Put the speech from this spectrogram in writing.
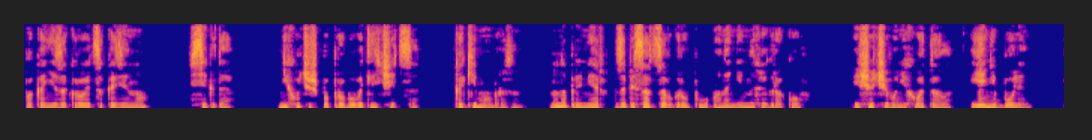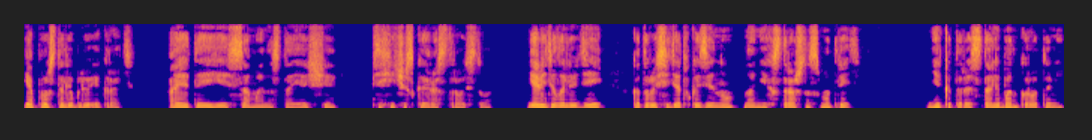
пока не закроется казино. Всегда. Не хочешь попробовать лечиться? Каким образом? Ну, например, записаться в группу анонимных игроков. Еще чего не хватало. Я не болен. Я просто люблю играть. А это и есть самое настоящее психическое расстройство. Я видела людей, которые сидят в казино, на них страшно смотреть. Некоторые стали банкротами.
